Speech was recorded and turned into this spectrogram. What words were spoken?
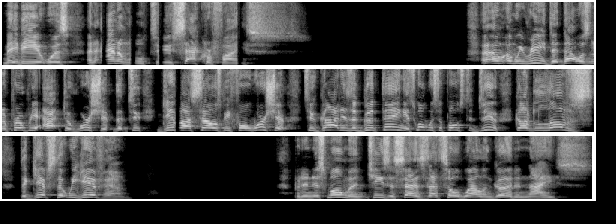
Maybe it was an animal to sacrifice. And, we read that that was an appropriate act of worship, that to give ourselves before worship to God is a good thing. It's what we're supposed to do. God loves the gifts that we give Him. But in this moment, Jesus says that's all well and good and nice.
